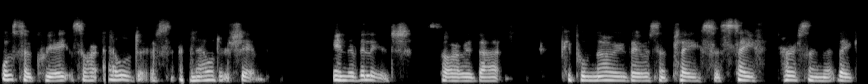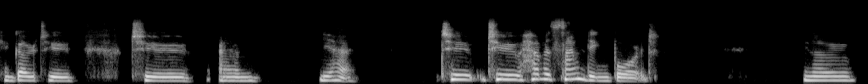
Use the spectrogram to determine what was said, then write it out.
also creates are elders and eldership in the village so that people know there is a place, a safe person that they can go to to um yeah to to have a sounding board. You know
